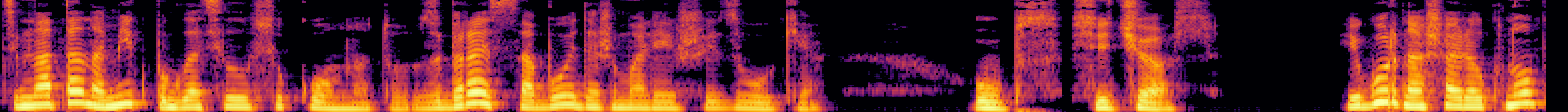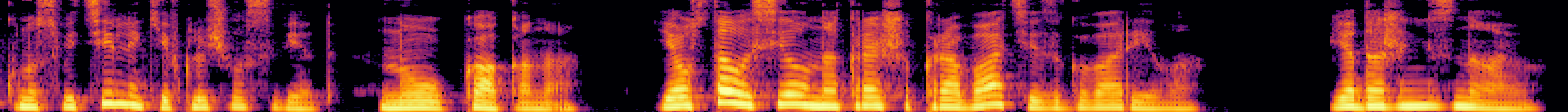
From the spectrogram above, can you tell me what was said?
Темнота на миг поглотила всю комнату, забирая с собой даже малейшие звуки. «Упс, сейчас». Егор нашарил кнопку на светильнике и включил свет. «Ну, как она?» Я устало села на краешек кровати и заговорила. «Я даже не знаю».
